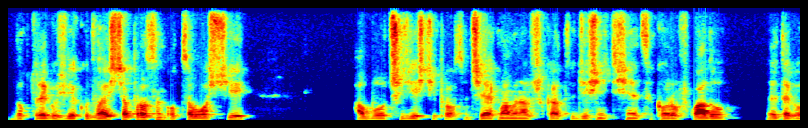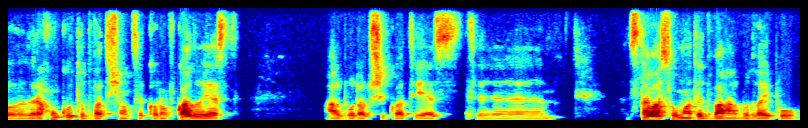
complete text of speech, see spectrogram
do któregoś wieku 20% od całości, albo 30%. Czyli jak mamy na przykład 10 tysięcy koron wkładu, y, tego rachunku, to 2000 koron wkładu jest, albo na przykład jest e, stała suma te 2 albo 2,5,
